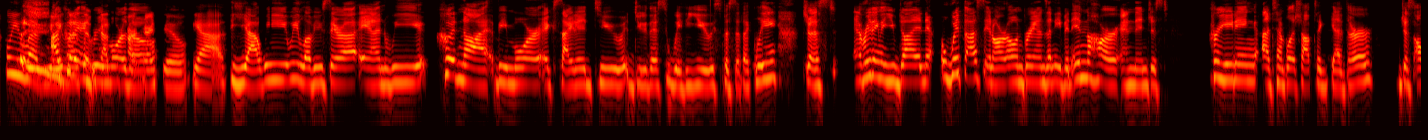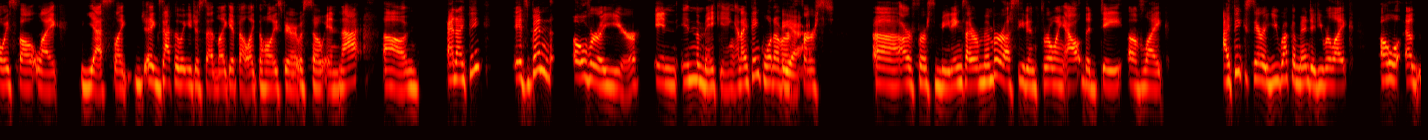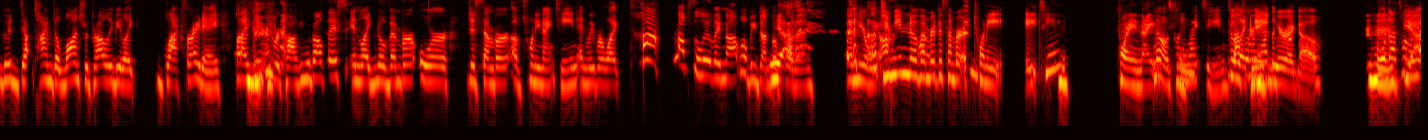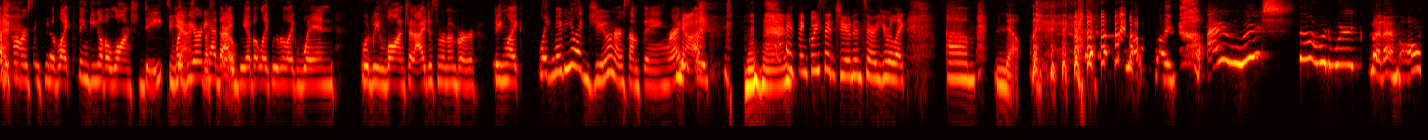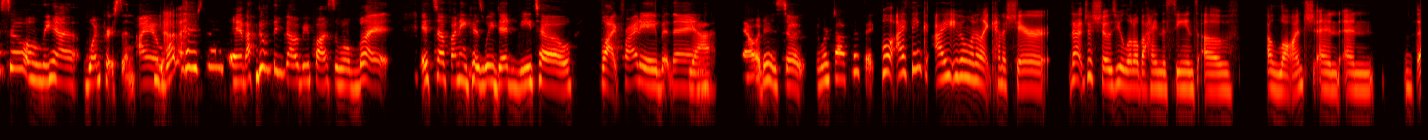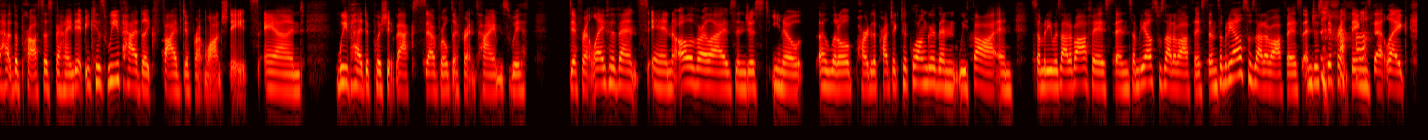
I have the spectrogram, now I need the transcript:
We love you. I couldn't agree more though. Too. Yeah. Yeah, we we love you, Sarah, and we could not be more excited to do this with you specifically. Just everything that you've done with us in our own brands and even in the heart and then just creating a template shop together just always felt like yes, like exactly what you just said. Like it felt like the Holy Spirit was so in that. Um and I think it's been over a year in in the making. And I think one of our yeah. first uh our first meetings, I remember us even throwing out the date of like I think Sarah, you recommended you were like, "Oh, a good d- time to launch would probably be like Black Friday." But I think we were talking about this in like November or December of 2019 and we were like, "Ha, absolutely not. We'll be done before yeah. then." And here we are. Do you mean November December of 2018? 2019. No, 2019. So That's like a year ago. Mm-hmm. Well, that's when yeah. we had the conversation of like thinking of a launch date. Like yes, we already had the true. idea, but like we were like, when would we launch it? I just remember being like, like maybe like June or something, right? Yeah. Like, mm-hmm. I think we said June, and Sarah, you were like, um, no. like, I wish that would work, but I'm also only one person. I am yeah. one person, and I don't think that would be possible. But it's so funny because we did veto Black Friday, but then yeah now it is. So it, it worked out perfect. Well, I think I even want to like kind of share that just shows you a little behind the scenes of a launch and and the, the process behind it because we've had like five different launch dates and we've had to push it back several different times with different life events in all of our lives and just you know a little part of the project took longer than we thought and somebody was out of office then somebody else was out of office then somebody else was out of office and just different things that like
